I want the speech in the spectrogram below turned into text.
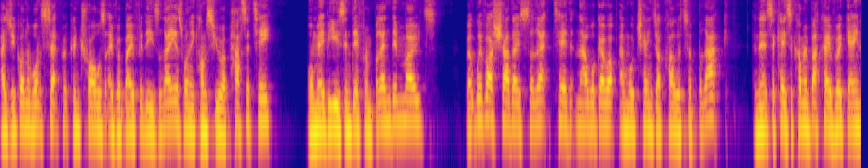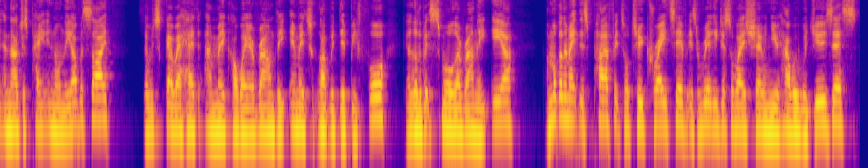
as you're going to want separate controls over both of these layers when it comes to your opacity or maybe using different blending modes. But with our shadows selected, now we'll go up and we'll change our color to black. And then it's a case of coming back over again and now just painting on the other side. So we just go ahead and make our way around the image like we did before. Get a little bit smaller around the ear. I'm not going to make this perfect or too creative. It's really just a way of showing you how we would use this.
